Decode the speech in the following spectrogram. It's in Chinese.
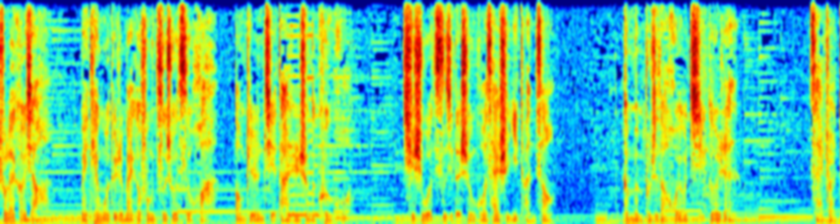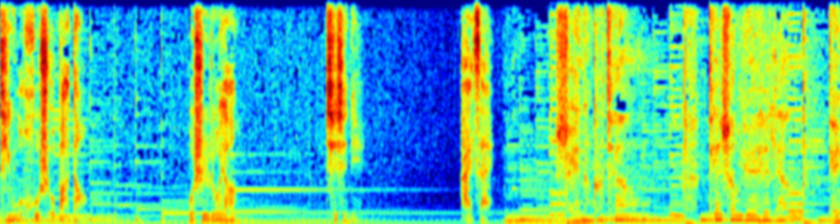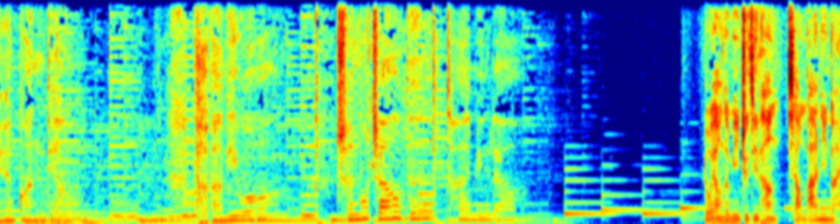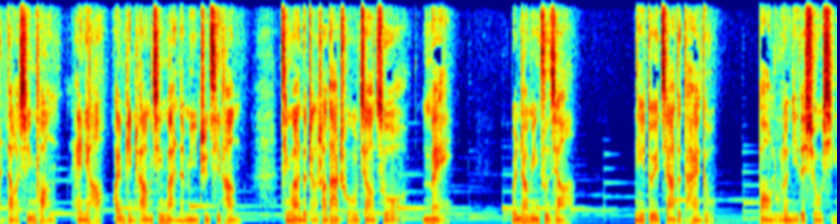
说来可笑，每天我对着麦克风自说自话，帮别人解答人生的困惑，其实我自己的生活才是一团糟，根本不知道会有几个人在这儿听我胡说八道。我是罗阳，谢谢你还在。谁能够将天上月亮电源关掉？他把你我。沉默照得太明了。罗阳的秘制鸡汤，想把你暖到心房。嘿，你好，欢迎品尝今晚的秘制鸡汤。今晚的掌勺大厨叫做妹，文章名字叫《你对家的态度，暴露了你的修行》。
